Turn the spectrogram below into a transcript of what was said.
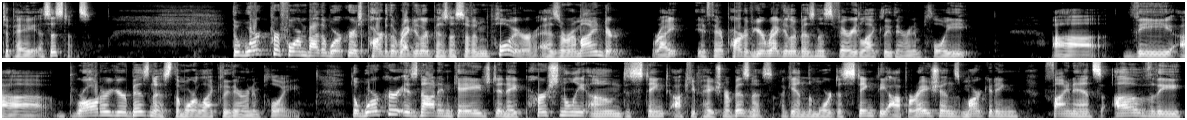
to pay assistants. The work performed by the worker is part of the regular business of an employer. As a reminder, right? If they're part of your regular business, very likely they're an employee. Uh, the uh, broader your business, the more likely they're an employee. The worker is not engaged in a personally owned distinct occupation or business. Again, the more distinct the operations, marketing, finance of the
